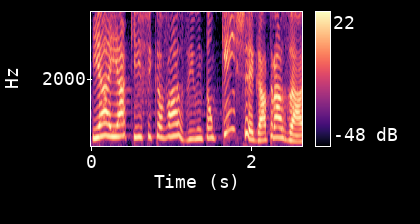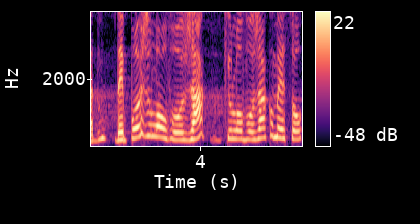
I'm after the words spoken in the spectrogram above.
E aí aqui fica vazio. Então, quem chega atrasado, depois do louvor, já que o louvor já começou,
